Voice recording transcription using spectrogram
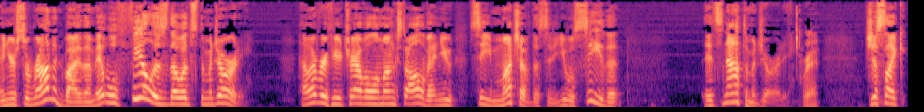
and you're surrounded by them, it will feel as though it's the majority. However, if you travel amongst all of it and you see much of the city, you will see that it's not the majority. Right. Just like,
